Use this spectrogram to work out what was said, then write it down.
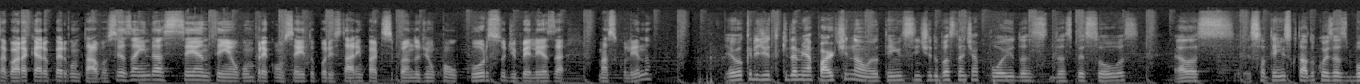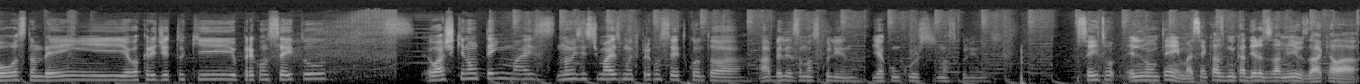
Agora quero perguntar, vocês ainda sentem algum preconceito por estarem participando de um concurso de beleza masculino? Eu acredito que da minha parte não, eu tenho sentido bastante apoio das, das pessoas, elas só tenho escutado coisas boas também e eu acredito que o preconceito, eu acho que não tem mais, não existe mais muito preconceito quanto à beleza masculina e a concursos masculinos. Conceito ele não tem, mas tem aquelas brincadeiras dos amigos, dá aquela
